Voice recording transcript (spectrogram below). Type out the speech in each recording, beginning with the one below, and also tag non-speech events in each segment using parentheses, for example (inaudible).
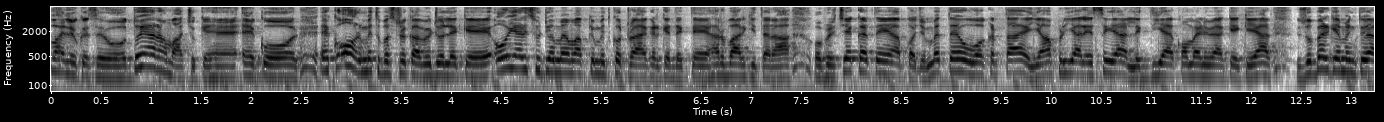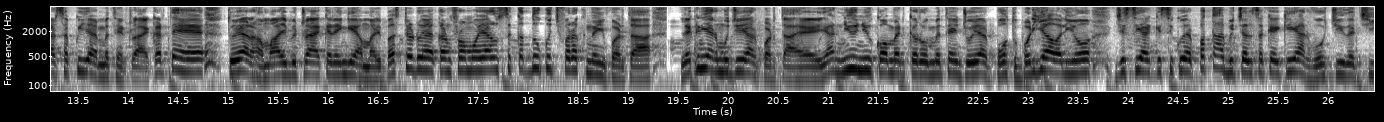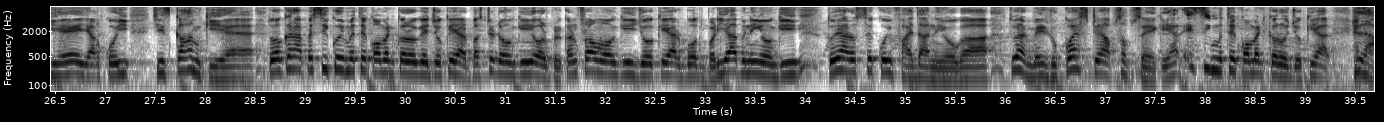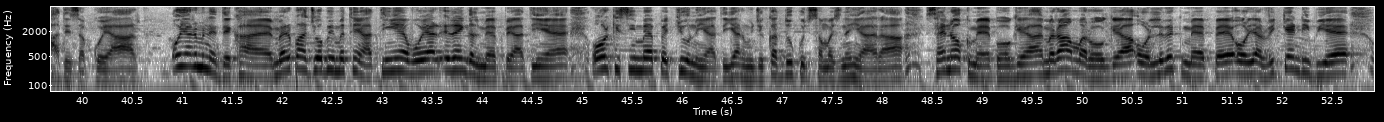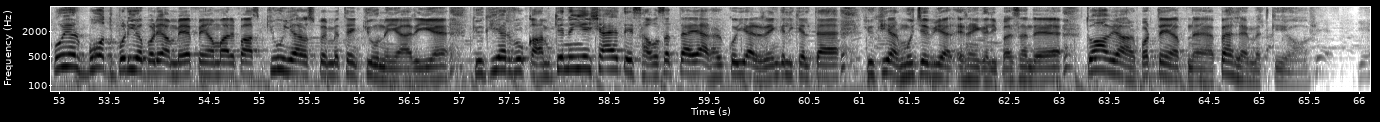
भाई लोग कैसे हो? तो यार हम आ चुके हैं एक और एक और मिथ बस्टर का वीडियो लेके। और यार इस वीडियो में हम आपके मिथ को ट्राई करके देखते हैं हर बार की तरह। और फिर चेक करते हैं आपका जो मिथ है, वो करता है। यहाँ पर यार ऐसे यार लिख दिया है कमेंट में आके कि यार जुबैर गेमिंग तो यार सबकी यार मिथें ट्राई करते हैं। तो यार हमारी भी ट्राई करेंगे, हमारी बस्टेड हो या कन्फर्म हो यार, उससे कद्दू कुछ फ़र्क नहीं पड़ता। लेकिन यार मुझे यार पड़ता है, यार न्यू न्यू कॉमेंट करो मिथें जो यार बहुत बढ़िया वाली हो, जिससे यार किसी को यार पता भी चल सके कि यार वो चीज़ अच्छी है या कोई चीज़ काम की है। तो अगर आप ऐसी कोई मिथें कमेंट करोगे जो कि यार बस्टेड होगी और फिर कन्फर्म होगी जो कि यार बहुत बढ़िया भी नहीं होगी तो यार उससे कोई फ़ायदा नहीं होगा। तो यार मेरी रिक्वेस्ट है आप सबसे कि यार ऐसी मत कमेंट करो जो कि यार हिला दे सबको यार। ओ यार, मैंने देखा है। मेरे पास जो भी मिथें आती हैं, वो यार इरेंगल मैप पे आती हैं और किसी मैप पे क्यों नहीं आती? यार, मुझे कद्दू कुछ समझ नहीं आ रहा। सैनोक मैप हो गया, मरामर हो गया और लिविक मैप है और यार, वीकेंडी भी है। और यार, बहुत बढ़िया बढ़िया मैप है हमारे पास। क्यों यार उस पर मिथें क्यों नहीं आ रही है? क्योंकि यार, वो काम के नहीं है शायद। ऐसा हो सकता है यार, हर कोई यार इरेंगल ही खेलता है। क्योंकि यार, मुझे भी यार इरेंगल ही पसंद है। तो आप यार पढ़ते हैं अपने पहले मिथ की ओर।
